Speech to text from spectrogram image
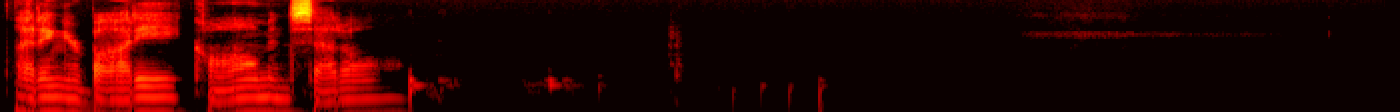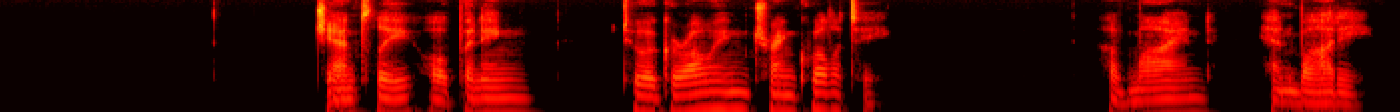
Letting your body calm and settle. Gently opening to a growing tranquility of mind and body.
